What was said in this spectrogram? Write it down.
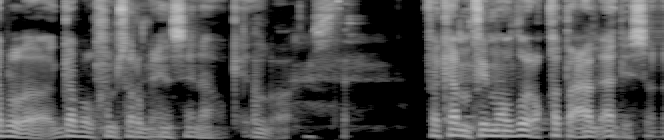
قبل قبل 45 سنة وكذا الله فكان في موضوع قطع عن اديسون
